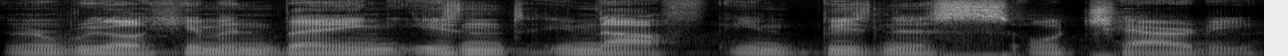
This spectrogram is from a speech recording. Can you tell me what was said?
and a real human being isn't enough in business or charity?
